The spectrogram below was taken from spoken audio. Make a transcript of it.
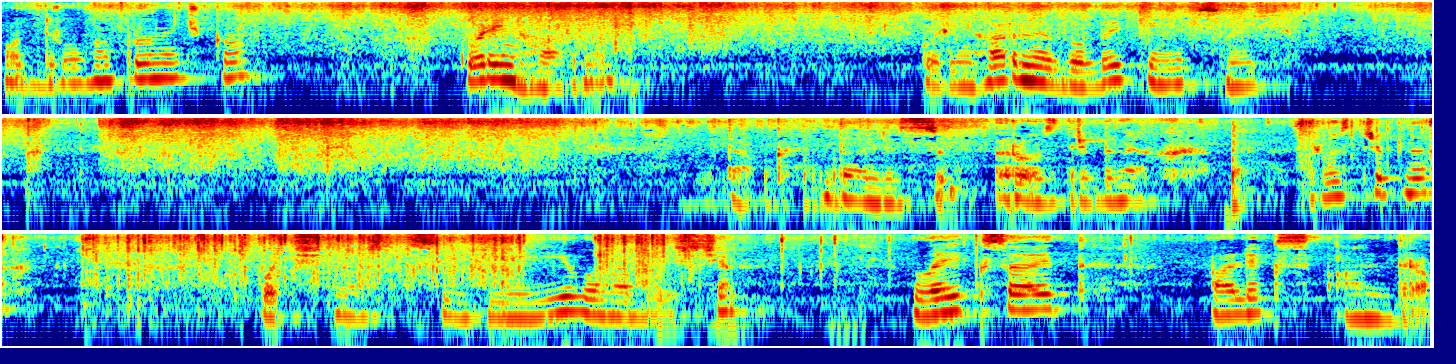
от друга бронечка. Корінь гарний. Корінь гарний, великий, міцний. Так, далі з роздрібних. З роздрібних почну з цієї, вона ближче. Lakeside Alexandra.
